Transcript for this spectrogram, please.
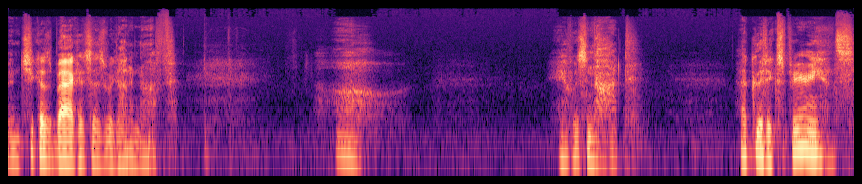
and she comes back and says, We got enough. Oh, it was not a good experience.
